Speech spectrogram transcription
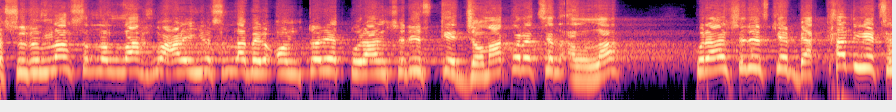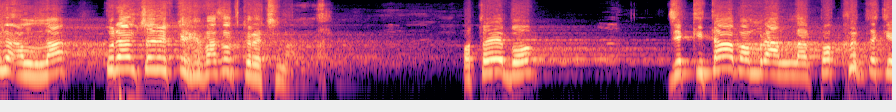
রসুল্লাহ সাল্লাহ আলহিসাল্লামের অন্তরে কোরআন শরীফকে জমা করেছেন আল্লাহ, কোরআন শরীফকে ব্যাখ্যা দিয়েছেন আল্লাহ, কোরআন শরীফকে হেফাজত করেছেন আল্লাহ। অতএব যে কিতাব আমরা আল্লাহর পক্ষ থেকে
